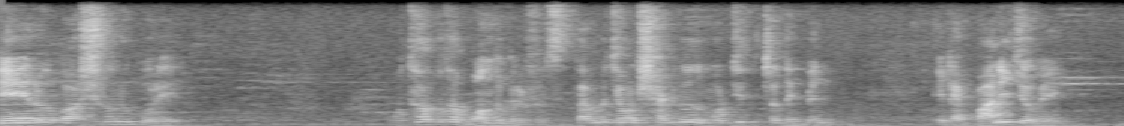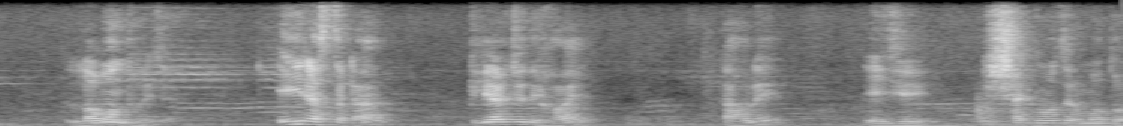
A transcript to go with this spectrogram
ন্যারো বা শুরু করে কোথাও কোথাও বন্ধ করে ফেলছে। তারপরে মধ্যে যেমন ষাটগঞ্জ মসজিদটা দেখবেন, এটা পানি জমে লবণ ধরে যায়। এই রাস্তাটা ক্লিয়ার যদি হয়, তাহলে এই যে ষাটগঞ্জের মতো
